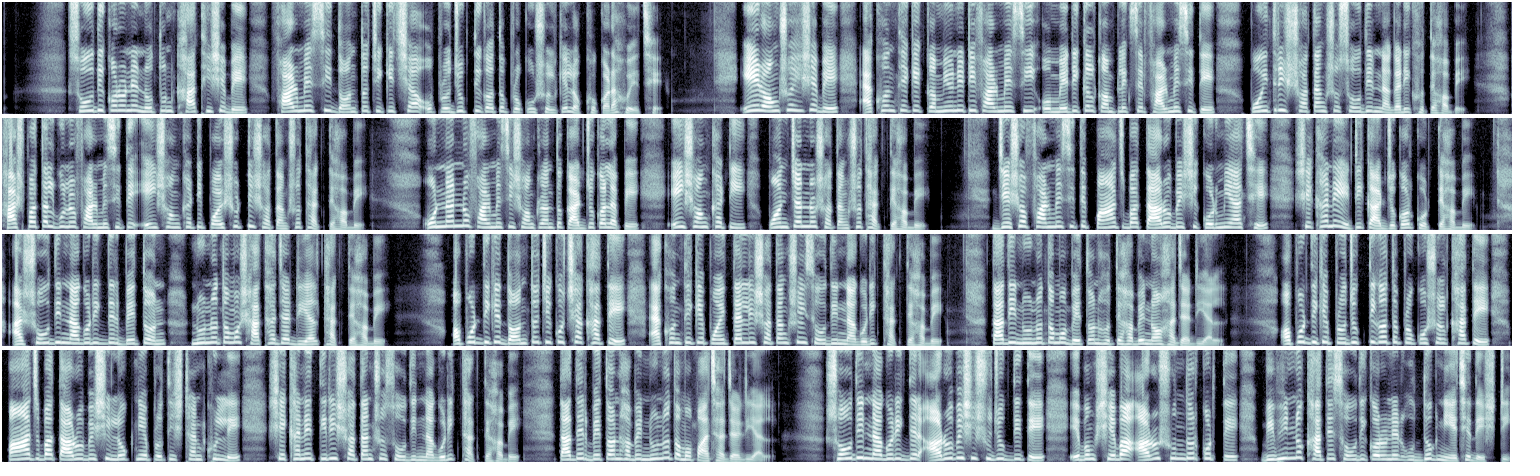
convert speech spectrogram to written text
সৌদিকরণের নতুন খাত হিসেবে ফার্মেসি, দন্তচিকিৎসা ও প্রযুক্তিগত প্রকৌশলকে লক্ষ্য করা হয়েছে। এর অংশ হিসেবে এখন থেকে কমিউনিটি ফার্মেসি ও মেডিকেল কমপ্লেক্সের ফার্মেসিতে ৩৫ শতাংশ সৌদির নাগরিক হতে হবে। হাসপাতালগুলোর ফার্মেসিতে এই সংখ্যাটি পঁয়ষট্টি শতাংশ থাকতে হবে। অন্যান্য ফার্মেসি সংক্রান্ত কার্যকলাপে এই সংখ্যাটি পঞ্চান্ন শতাংশ থাকতে হবে। যেসব ফার্মেসিতে পাঁচ বা তারও বেশি কর্মী আছে, সেখানে এটি কার্যকর করতে হবে। আর সৌদির নাগরিকদের বেতন ন্যূনতম সাত হাজার রিয়াল থাকতে হবে। অপরদিকে দন্ত চিকিৎসা খাতে এখন থেকে ৪৫ শতাংশই সৌদির নাগরিক থাকতে হবে। তাদের ন্যূনতম বেতন হতে হবে ন হাজার রিয়াল। অপরদিকে প্রযুক্তিগত প্রকৌশল খাতে পাঁচ বা তারও বেশি লোক নিয়ে প্রতিষ্ঠান খুললে সেখানে ৩০ শতাংশ সৌদির নাগরিক থাকতে হবে। তাদের বেতন হবে ন্যূনতম পাঁচ হাজার রিয়াল। সৌদির নাগরিকদের আরও বেশি সুযোগ দিতে এবং সেবা আরও সুন্দর করতে বিভিন্ন খাতে সৌদিকরণের উদ্যোগ নিয়েছে দেশটি।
